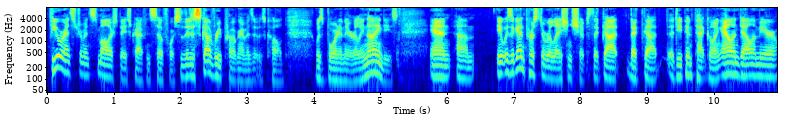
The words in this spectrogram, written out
Fewer instruments, smaller spacecraft, and so forth. So the Discovery Program, as it was called, was born in the early 90s. And um, it was again personal relationships that got that got a deep impact going. Alan Delamere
